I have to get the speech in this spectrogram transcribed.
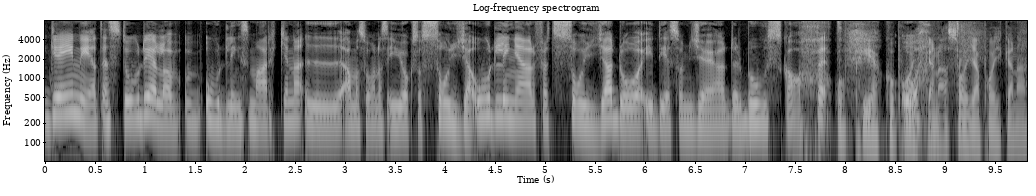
Grejen är att en stor del av odlingsmarkerna i Amazonas är ju också sojaodlingar för att soja då är det som göder boskapet. Och PK-pojkarna, sojapojkarna.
